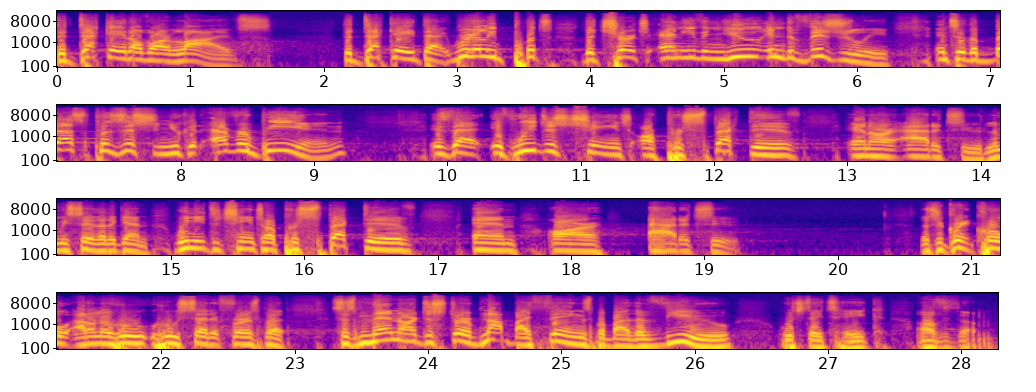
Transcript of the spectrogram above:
the decade of our lives, the decade that really puts the church and even you individually into the best position you could ever be in, is that if we just change our perspective and our attitude. Let me say that again. We need to change our perspective and our attitude. There's a great quote. I don't know who, who said it first, but it says, Men are disturbed not by things, but by the view which they take of them.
